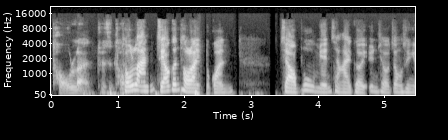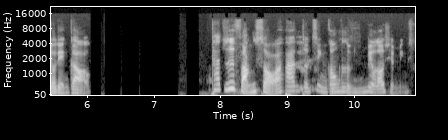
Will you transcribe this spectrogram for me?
投篮就是投投篮，只要跟投篮有关，脚步勉强还可以，运球重心有点高。他就是防守啊，他的进攻可能没有到全明星。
